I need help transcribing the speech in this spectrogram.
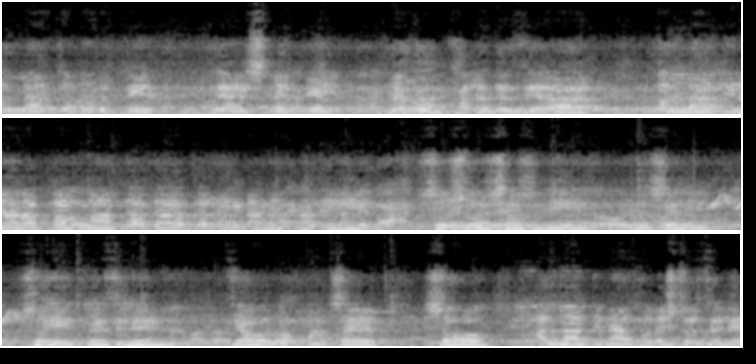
আল্লাহ জননেত্রী, দেশ নেত্রী বেগম খালেদা জিয়া, আল্লাহ তিনার আব্বা, মা, দাদা, দাদি, নানা, নানি, শ্বশুর, শাশুড়ি শাশুড়ি শহীদ প্রেসিডেন্ট জিয়াউর রহমান সাহেব সহ আল্লাহ তিনার ঘনিষ্ঠ ছেলে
